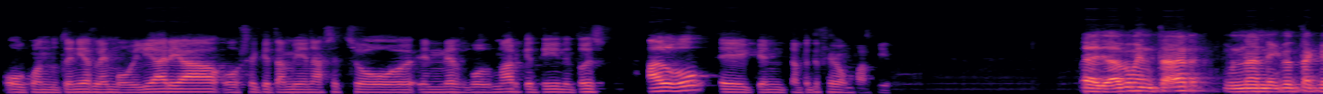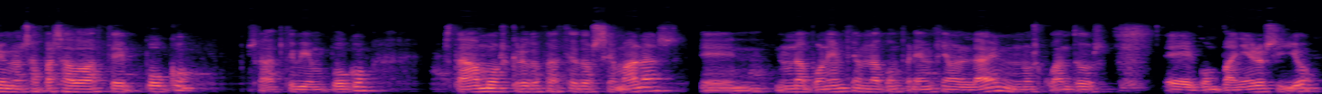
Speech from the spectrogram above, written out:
cuando tenías la inmobiliaria, o sé que también has hecho en Network Marketing. Entonces, algo eh, que te apetece compartir. yo voy a comentar una anécdota que nos ha pasado hace poco, o sea, hace bien poco. Estábamos, creo que fue hace dos semanas, en, una ponencia, en una conferencia online, unos cuantos eh, compañeros y yo,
